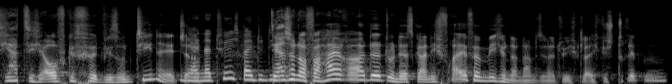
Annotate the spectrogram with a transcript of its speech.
Die hat sich aufgeführt wie so ein Teenager. Ja, natürlich, weil du die. Der ist ja noch verheiratet und der ist gar nicht frei für mich. Und dann haben sie natürlich gleich gestritten.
